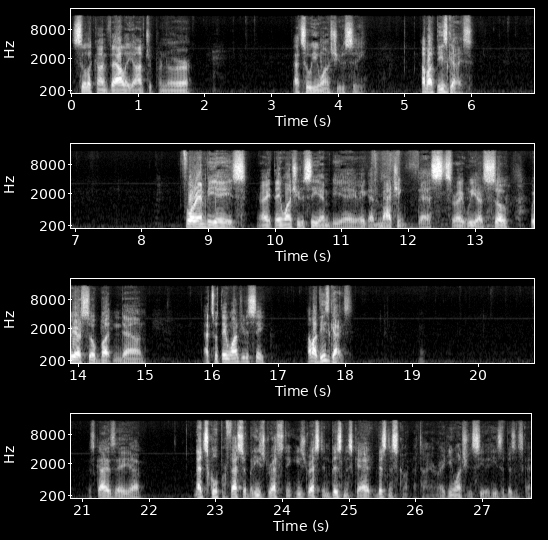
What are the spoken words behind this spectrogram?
Silicon Valley entrepreneur. That's who he wants you to see. How about these guys? Four MBAs, right? They want you to see MBA. They got matching vests, right? We are so we are so buttoned down. That's what they want you to see. How about these guys? This guy is a uh, med school professor, but he's dressed in, he's dressed in business business attire, right? He wants you to see that he's a business guy.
